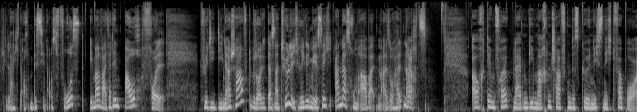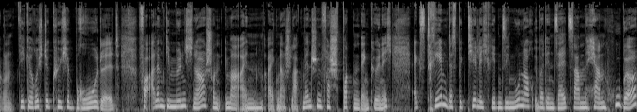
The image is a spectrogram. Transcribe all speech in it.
vielleicht auch ein bisschen aus Frust, immer weiter den Bauch voll. Für die Dienerschaft bedeutet das natürlich regelmäßig andersrum arbeiten, also halt nachts. Auch dem Volk bleiben die Machenschaften des Königs nicht verborgen. Die Gerüchteküche brodelt. Vor allem die Münchner, schon immer ein eigener Schlag Menschen, verspotten den König. Extrem despektierlich reden sie nur noch über den seltsamen Herrn Huber,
